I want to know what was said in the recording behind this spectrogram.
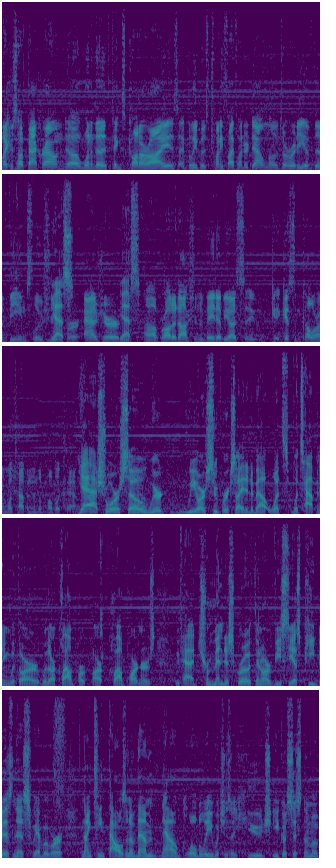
Microsoft background, uh, one of the things caught our eye is, I believe it was 2,500 downloads already of the Veeam solution Yes. for Azure. Yes. Uh, broad adoption of AWS. Uh, g- give some color on what's happened in the public tab. Yeah, sure. So we're we are super excited about what's what's happening with our with our cloud par our cloud partners. We've had tremendous growth in our VCSP business. We have over 19,000 of them now globally, which is a huge ecosystem of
